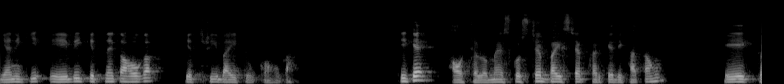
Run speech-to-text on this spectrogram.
यानी कि ए बी कितने का होगा? ये थ्री बाई टू का होगा। ठीक है? और चलो मैं इसको स्टेप बाई स्टेप करके दिखाता हूँ। एक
